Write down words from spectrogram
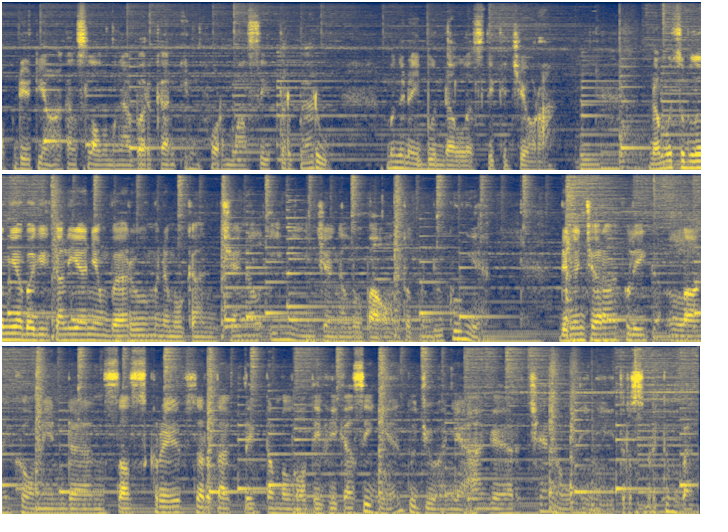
Update yang akan selalu mengabarkan informasi terbaru Mengenai Bunda Lesti Kejora. Namun sebelumnya bagi kalian yang baru menemukan channel ini Jangan lupa untuk mendukungnya dengan cara klik like, komen, dan subscribe, serta klik tombol notifikasinya tujuannya agar channel ini terus berkembang.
